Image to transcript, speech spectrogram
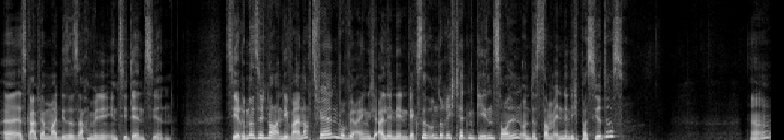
äh, es gab ja mal diese Sachen mit den Inzidenzien. Sie erinnern sich noch an die Weihnachtsferien, wo wir eigentlich alle in den Wechselunterricht hätten gehen sollen und das am Ende nicht passiert ist? Ja.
